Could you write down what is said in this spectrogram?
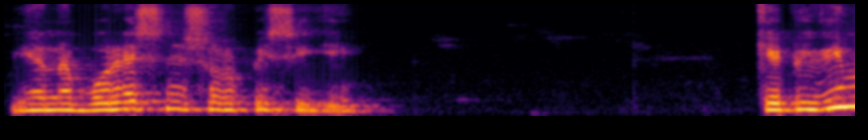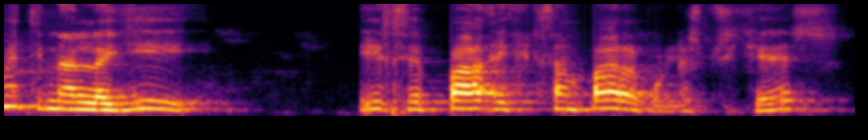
για να μπορέσει να ισορροπήσει η γη. Και επειδή με την αλλαγή ήρθε, ήρθαν πάρα πολλές ψυχές,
